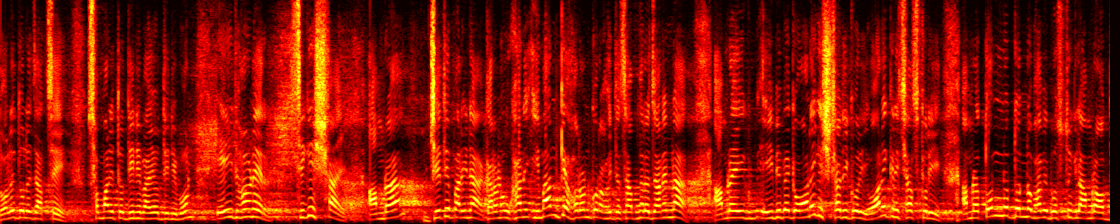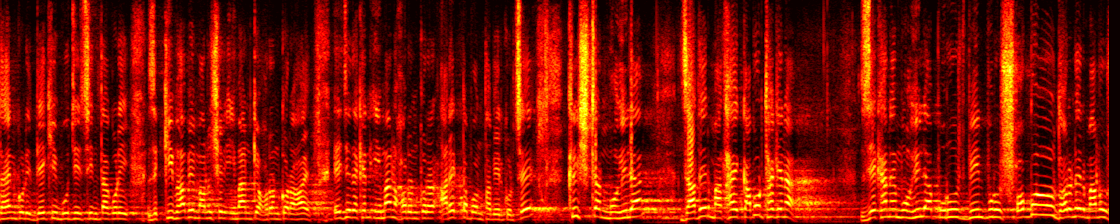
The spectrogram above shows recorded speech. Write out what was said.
দলে দলে যাচ্ছে। সম্মানিত দিনী ভাই ও দিনী বোন, এই ধরনের চিকিৎসায় আমরা যেতে পারি না, কারণ ওখানে ইমানকে হরণ করা হইতেছে, আপনারা জানেন না। আমরা এই এই বিভাগে অনেক স্টাডি করি, অনেক রিসার্চ করি। আমরা তন্ন তন্নভাবে বস্তুগুলো আমরা অধ্যয়ন করি, দেখি, বুঝি, চিন্তা করি যে কীভাবে মানুষের ইমানকে হরণ করা হয়। এই যে দেখেন, ইমান হরণ করার আরেকটা পন্থা বের করছে, খ্রিস্টান মহিলা যাদের মাথায় কাপড় থাকে না যেখানে মহিলা, পুরুষ বিন পুরুষ, সকল ধরনের মানুষ,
